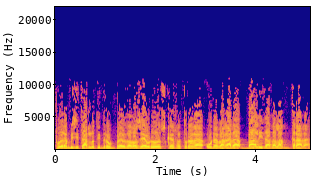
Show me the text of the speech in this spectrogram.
podran visitar-lo, tindrà un preu de 2 euros que es retornarà una vegada validada l'entrada.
